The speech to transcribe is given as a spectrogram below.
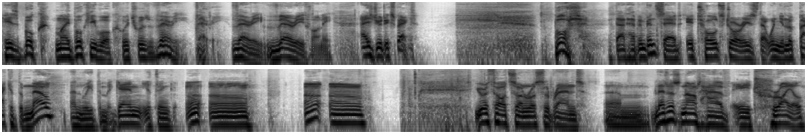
his book, My Booky Wook, which was very, very, very, very funny, as you'd expect. But that having been said, it told stories that when you look back at them now and read them again, you think, uh uh, uh uh. Your thoughts on Russell Brand? Um, let us not have a trial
